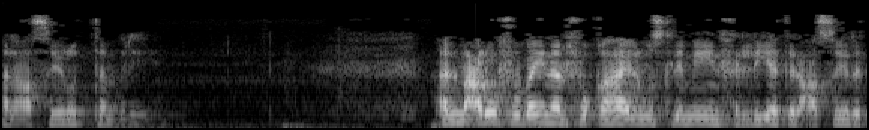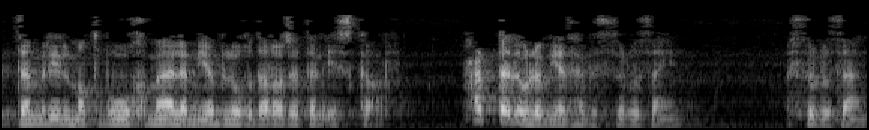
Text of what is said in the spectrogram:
العصير التمري. المعروف بين الفقهاء المسلمين حلية العصير التمري المطبوخ ما لم يبلغ درجة الإسكار حتى لو لم يذهب الثلثين الثلثان.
